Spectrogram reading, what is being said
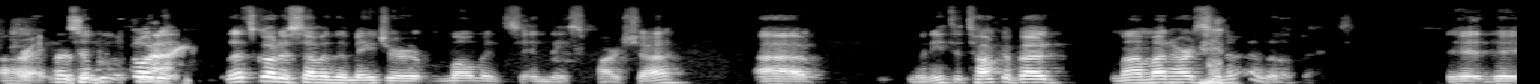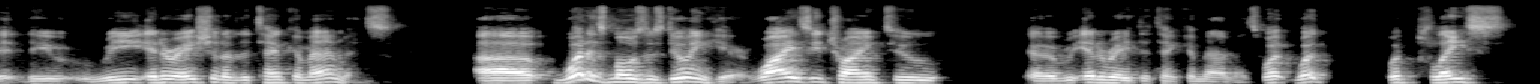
All right. So so- let's go to let's go to some of the major moments in this parsha. Uh, we need to talk about Ma'amad Har Sinai a little bit. The, the, the reiteration of the Ten Commandments. Uh, what is Moses doing here? Why is he trying to uh, reiterate the Ten Commandments? What, what, what place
